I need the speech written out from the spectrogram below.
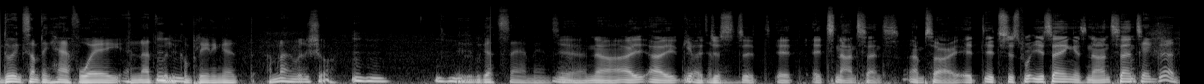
doing something halfway and not really Mhm. completing it. I'm not really sure. Mhm. Mhm. We got Sam in. so- Yeah, no, I, I, I it to just, it, it, it's nonsense. I'm sorry. It, it's just what you're saying is nonsense Okay, good.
